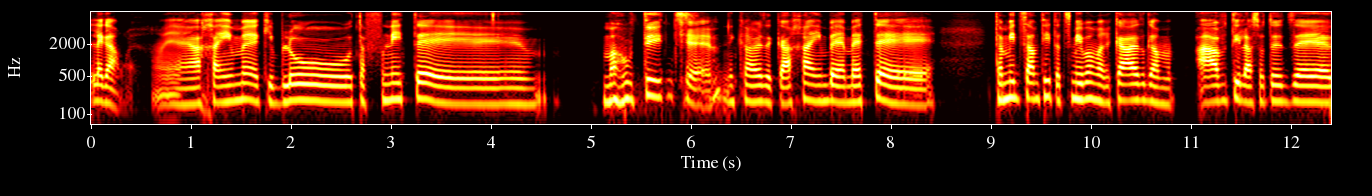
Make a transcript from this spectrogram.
לגמרי. אה, החיים קיבלו תפנית מהותית, כן. נקרא לזה ככה, אם באמת תמיד שמתי את עצמי במרכז, גם אהבתי לעשות את זה,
